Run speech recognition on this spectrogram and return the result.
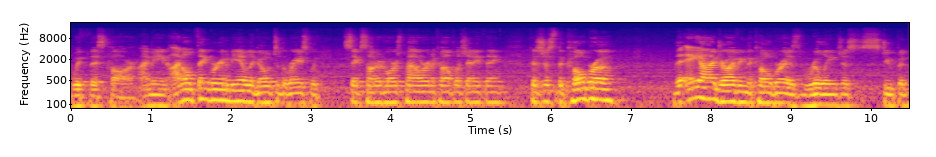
with this car. I mean, I don't think we're going to be able to go to the race with 600 horsepower and accomplish anything. Because just the Cobra, the AI driving the Cobra is really just stupid.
